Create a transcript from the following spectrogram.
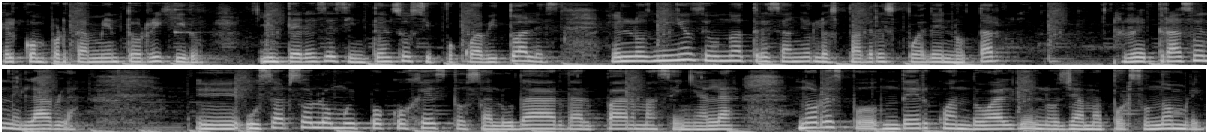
el comportamiento rígido, intereses intensos y poco habituales. En los niños de 1 a 3 años los padres pueden notar Retraso en el habla. Eh, usar solo muy poco gesto, saludar, dar palmas, señalar, no responder cuando alguien los llama por su nombre,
